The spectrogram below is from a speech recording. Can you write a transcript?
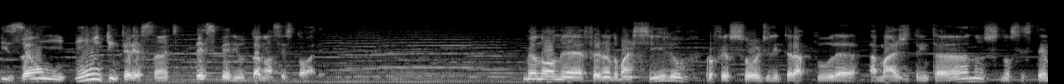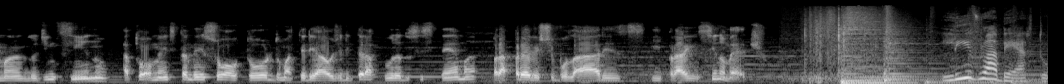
visão muito interessante desse período da nossa história. Meu nome é Fernando Marcílio, professor de literatura há mais de 30 anos no Sistema Anglo de Ensino. Atualmente também sou autor do material de literatura do sistema para pré-vestibulares e para ensino médio. Livro aberto:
